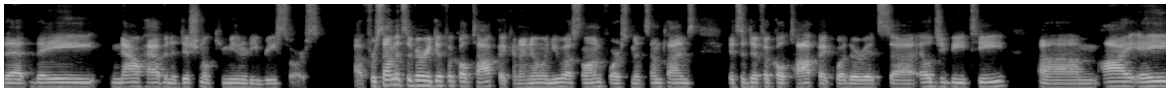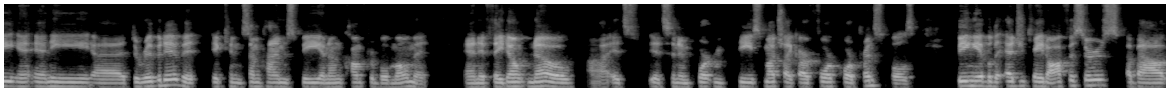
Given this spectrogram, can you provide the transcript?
that they now have an additional community resource. Uh, for some, it's a very difficult topic, and I know in U.S. law enforcement, sometimes it's a difficult topic, whether it's uh, LGBT um, IA, any uh, derivative, it, it can sometimes be an uncomfortable moment. And if they don't know, uh, it's, it's an important piece, much like our four core principles, being able to educate officers about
